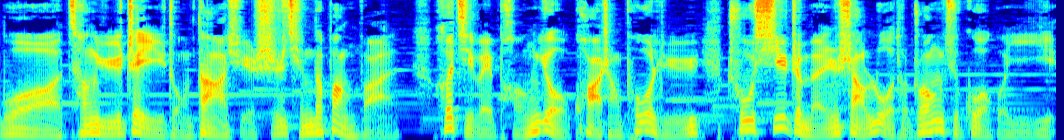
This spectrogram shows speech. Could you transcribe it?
我曾于这一种大雪时晴的傍晚，和几位朋友跨上坡驴，出西直门上骆驼庄去过过一夜。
